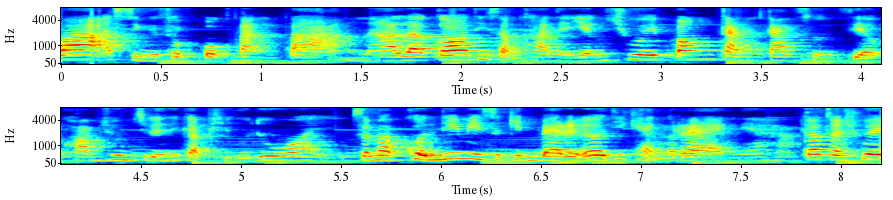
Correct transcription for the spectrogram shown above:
วะสิ่งสกปรกต่างๆนะแล้วก็ที่สำคัญเนี่ยยังช่วยป้องกันการสูญเสียความชุ่มชื้นให้กับผิวด้วยสำหรับคนที่มีสกินแบรเออร์ที่แข็งแรงเนี่ยค่ะก็จะช่วย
